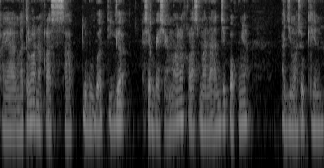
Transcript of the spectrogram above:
kayak nggak tahu anak kelas 1, 2, 3 SMP SMA lah kelas mana aja pokoknya. Aji masukin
